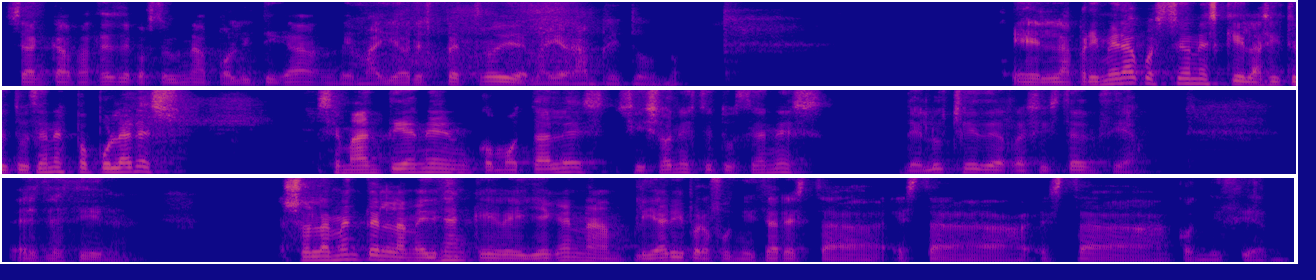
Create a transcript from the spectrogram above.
sean capaces de construir una política de mayor espectro y de mayor amplitud. Eh, la primera cuestión es que las instituciones populares se mantienen como tales si son instituciones de lucha y de resistencia. Es decir, solamente en la medida en que lleguen a ampliar y profundizar esta, esta, esta condición.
